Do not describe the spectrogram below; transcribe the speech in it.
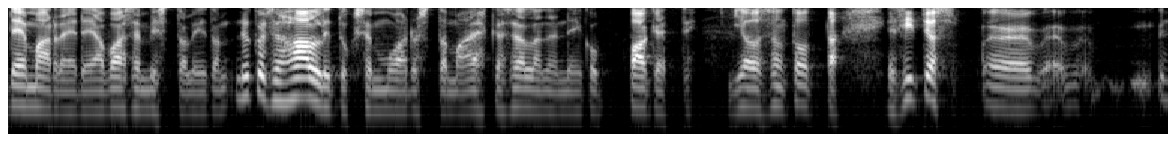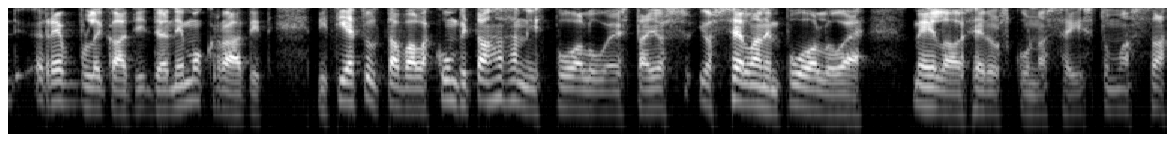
demareiden ja vasemmistoliiton nykyisen hallituksen muodostama ehkä sellainen niin kuin paketti. Joo, se on totta. Ja sitten jos republikaatit ja demokraatit, niin tietyllä tavalla kumpi tahansa niistä puolueista, jos, jos sellainen puolue meillä olisi eduskunnassa istumassa,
